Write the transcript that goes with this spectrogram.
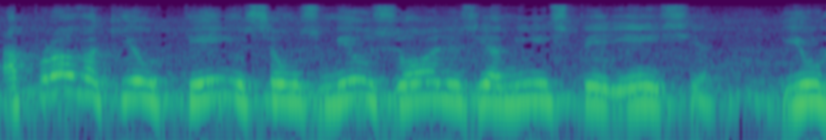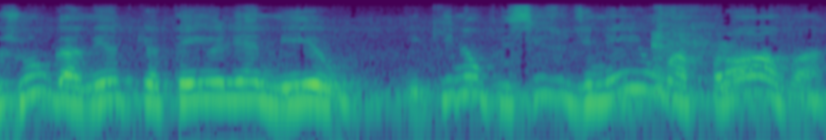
A prova que eu tenho são os meus olhos e a minha experiência. E o julgamento que eu tenho, ele é meu. E que não preciso de nenhuma prova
